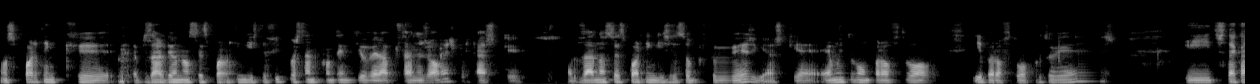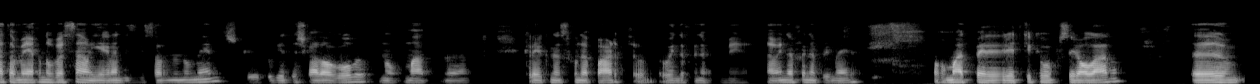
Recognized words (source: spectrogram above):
um Sporting que, apesar de eu não ser Sportingista, fico bastante contente de o ver a apostar nos jovens, porque acho que, apesar de não ser Sportingista, sou português e acho que é, é muito bom para o futebol e para o futebol português. E destacar também a renovação e a grande exibição de Nuno Mendes, que podia ter chegado ao golo no remate, creio que na segunda parte, ou ainda foi na primeira. Não, ainda foi na primeira. O remate pé direito que acabou por ser ao lado. Uh,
